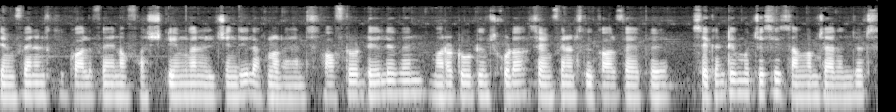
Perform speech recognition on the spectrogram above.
సెమీఫైనల్స్కి క్వాలిఫై అయిన ఫస్ట్ టీమ్గా నిలిచింది Lucknow Lions after day eleven మరో టూ టీమ్స్ కూడా సెమీఫైనల్స్కి క్వాలిఫై అయిపోయాయి. సెకండ్ టీం వచ్చేసి సంగం ఛాలెంజర్స్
